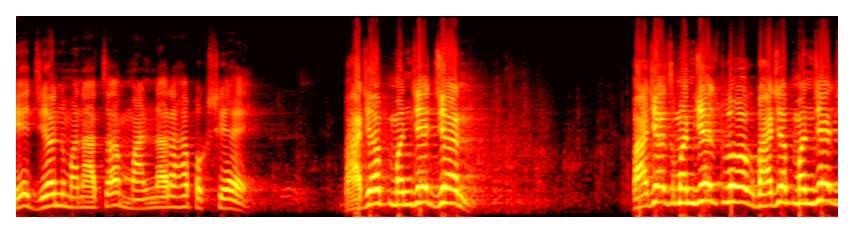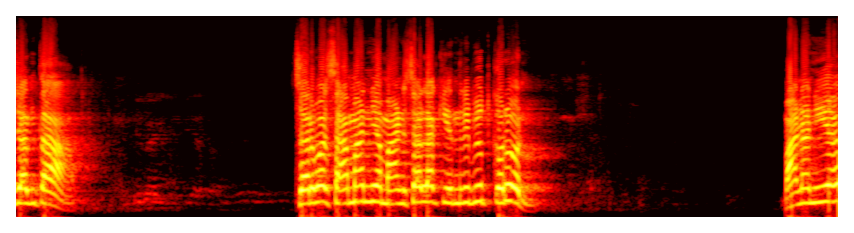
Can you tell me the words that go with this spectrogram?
हे जन मनाचा मानणारा हा पक्ष आहे. भाजप म्हणजेच जन. भाजप म्हणजेच लोक भाजप म्हणजेच जनता. सर्वसामान्य माणसाला केंद्रीभूत करून माननीय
